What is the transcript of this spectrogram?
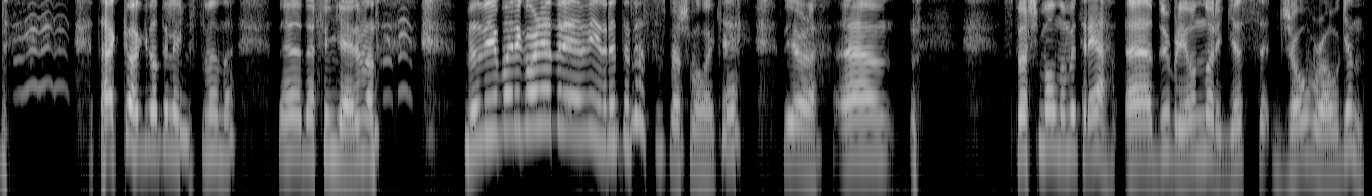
det er ikke akkurat det lengste, men det, det fungerer. Men, men vi bare går videre til neste spørsmål, OK? Vi gjør det. Um, spørsmål nummer tre. Uh, du blir jo Norges Joe Rogan.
